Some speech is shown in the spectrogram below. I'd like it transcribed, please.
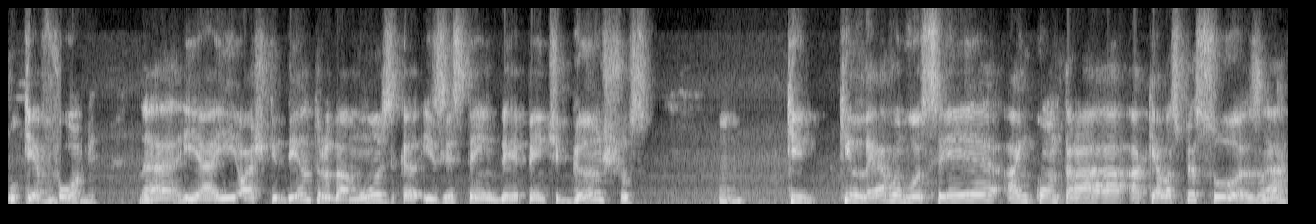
o que é uhum. fome. Né? E aí eu acho que dentro da música existem de repente ganchos uhum. que, que levam você a encontrar aquelas pessoas, né?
